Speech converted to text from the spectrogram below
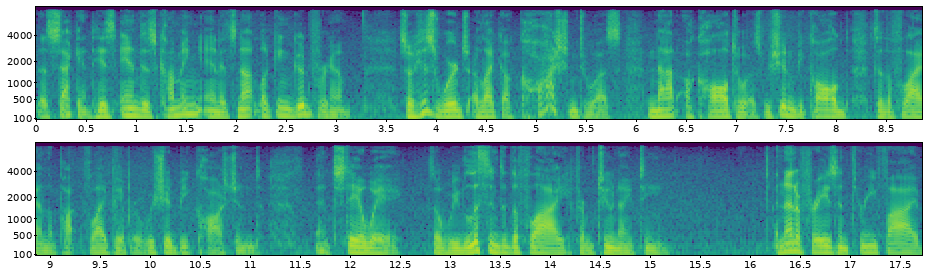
a, second. His end is coming and it's not looking good for him. So his words are like a caution to us, not a call to us. We shouldn't be called to the fly on the fly paper. We should be cautioned and stay away. So we listen to the fly from 219. And then a phrase in 3.5,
